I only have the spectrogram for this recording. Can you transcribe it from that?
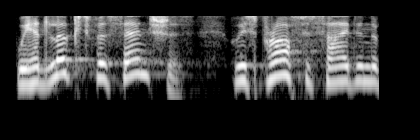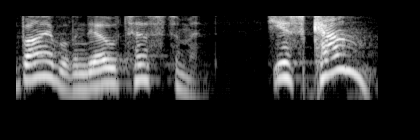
we had looked for centuries, who is prophesied in the Bible, in the Old Testament. He has come.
